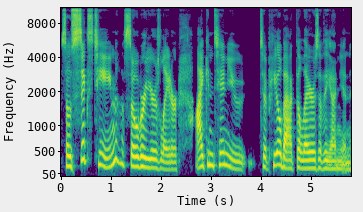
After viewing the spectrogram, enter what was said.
So, 16 sober years later, I continue to peel back the layers of the onion,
